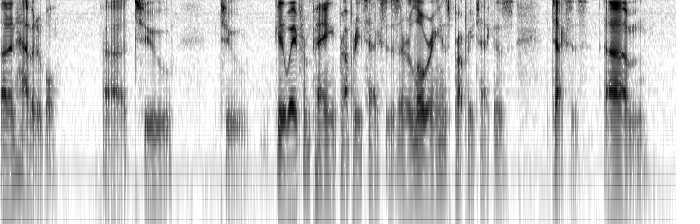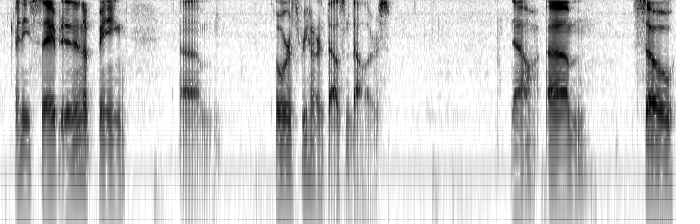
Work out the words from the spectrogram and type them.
uninhabitable, uh, to to get away from paying property taxes or lowering his property taxes taxes. Um, and he saved. It ended up being um, over three hundred thousand dollars. Now, um, so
